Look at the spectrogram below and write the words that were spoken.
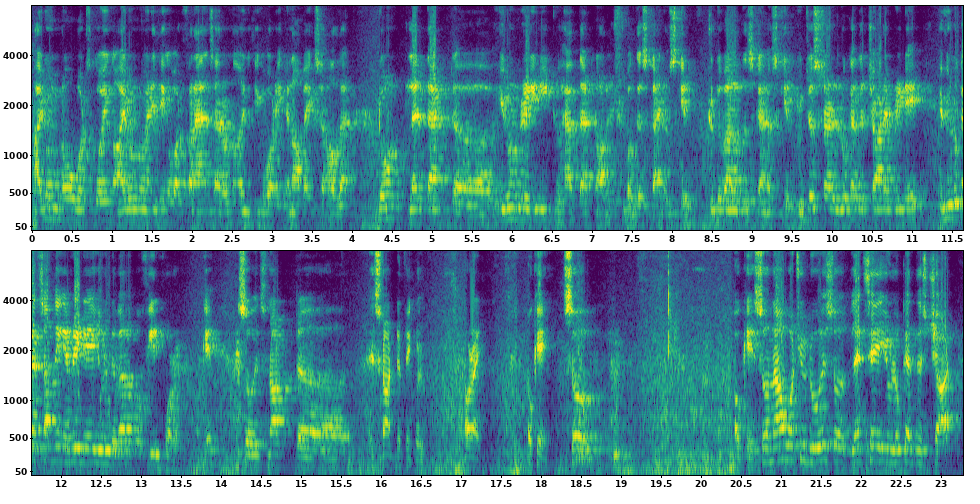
I don't know what's going on. I don't know anything about finance. I don't know anything about economics and all that. Don't let that. Uh, you don't really need to have that knowledge for this kind of skill to develop this kind of skill. You just try to look at the chart every day. If you look at something every day, you will develop a feel for it. Okay, so it's not uh, it's not difficult. All right. Okay, so Okay, so now what you do is, so let's say you look at this chart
